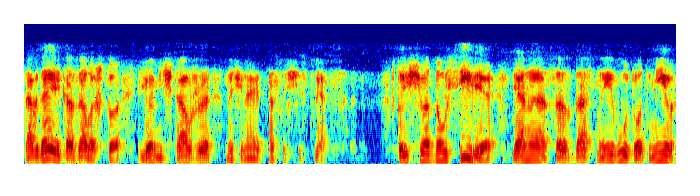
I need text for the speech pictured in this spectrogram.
Тогда ей казалось, что ее мечта уже начинает осуществляться. Что еще одно усилие, и она создаст наяву тот мир,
